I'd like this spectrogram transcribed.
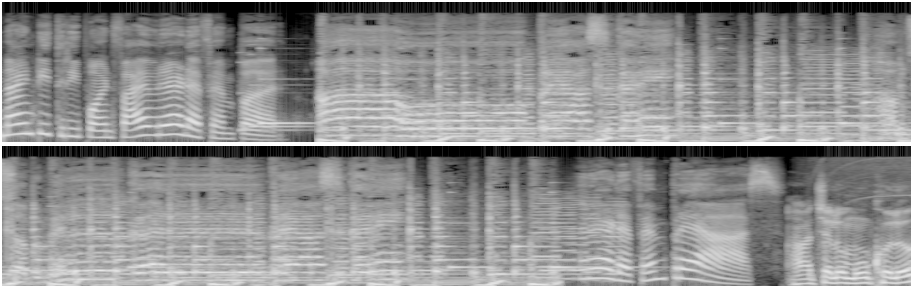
93.5 रेड एफएम पर। आओ प्रयास करें। हम सब मिलकर प्रयास करें। रेड एफएम प्रयास। हाँ चलो मुँह खोलो।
